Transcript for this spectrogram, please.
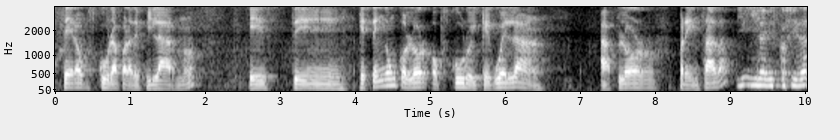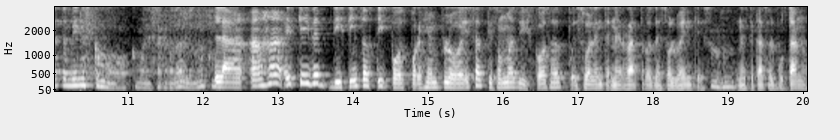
cera oscura para depilar, ¿no? Este, que tenga un color oscuro y que huela a flor prensada. Y, la viscosidad también es como, como desagradable, ¿no? La, ajá, es que hay de distintos tipos. Por ejemplo, esas que son más viscosas, pues suelen tener rastros de solventes. En este caso, el butano.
